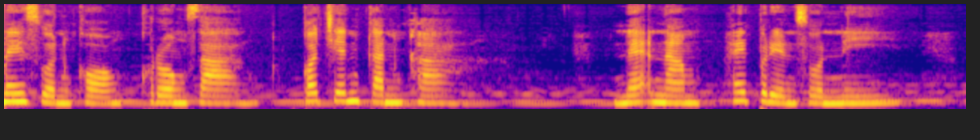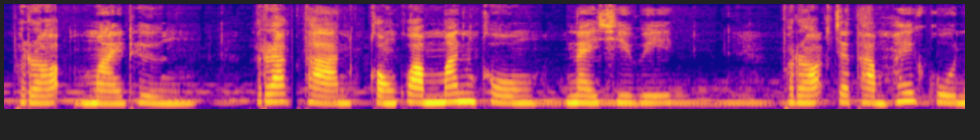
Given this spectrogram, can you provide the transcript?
ในส่วนของโครงสร้างก็เช่นกันค่ะ แนะนำให้เปลี่ยนส่วนนี้ เพราะหมายถึง รากฐานของความมั่นคงในชีวิต เพราะจะทำให้คุณ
